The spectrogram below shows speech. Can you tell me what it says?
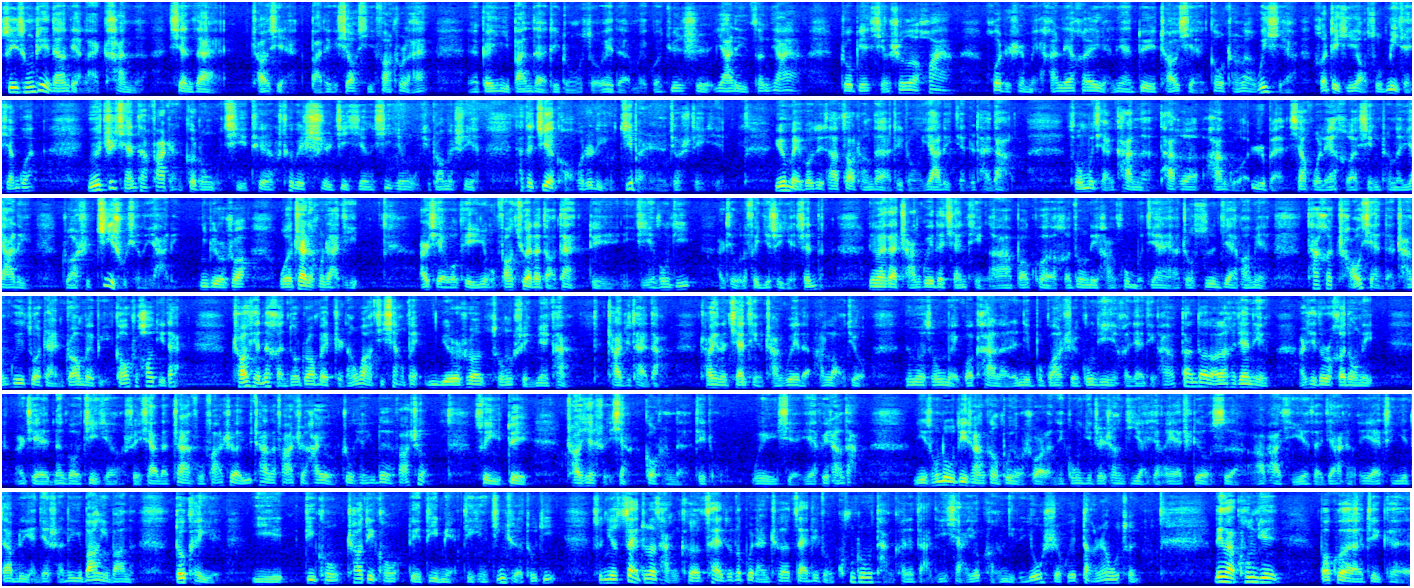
所以从这两点来看呢，现在。朝鲜把这个消息放出来，呃，跟一般的这种所谓的美国军事压力增加呀，周边形势恶化呀，或者是美韩联合演练对朝鲜构成了威胁，和这些要素密切相关。因为之前他发展各种武器，特特别是进行新型武器装备试验，他的借口或者理由基本上就是这些。因为美国对他造成的这种压力简直太大了。从目前看呢，他和韩国、日本相互联合形成的压力，主要是技术性的压力。你比如说，我战略轰炸机。而且我可以用防区外的导弹对你进行攻击，而且我的飞机是隐身的。另外，在常规的潜艇啊，包括核动力航空母舰呀、宙斯盾舰方面，它和朝鲜的常规作战装备比高出好几代。朝鲜的很多装备只能望其项背，你比如说从水面看，差距太大。朝鲜的潜艇常规的很老旧，那么从美国看了，人家不光是攻击型核潜艇，还有弹道导弹核潜艇，而且都是核动力，而且能够进行水下的战斧发射、鱼叉的发射，还有重型鱼雷的发射，所以对。朝鲜水下构成的这种威胁也非常大，你从陆地上更不用说了，你攻击直升机啊，像 A H 六四啊、阿帕奇，再加上 A H 一 W 眼镜蛇的一帮一帮的，都可以以低空、超低空对地面进行精确的突击。所以，你再多的坦克、再多的步战车，在这种空中坦克的打击下，有可能你的优势会荡然无存。另外，空军包括这个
